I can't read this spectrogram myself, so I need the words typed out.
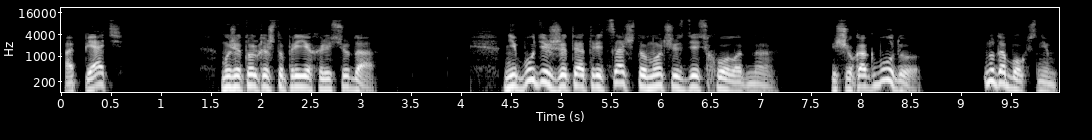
«Опять? Мы же только что приехали сюда». «Не будешь же ты отрицать, что ночью здесь холодно?» «Еще как буду». Ну да бог с ним.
